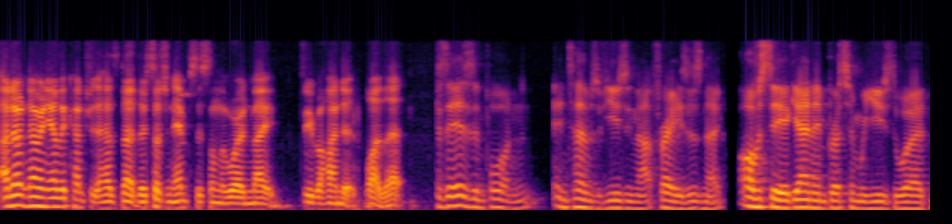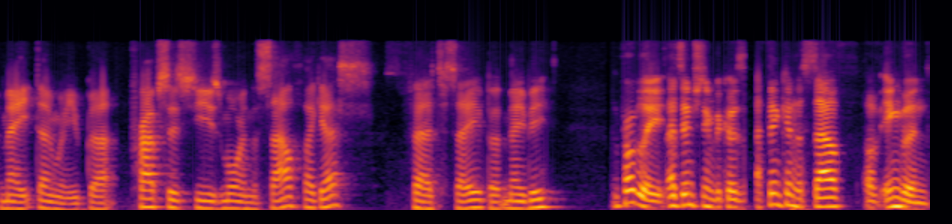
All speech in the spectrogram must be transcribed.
I don't know any other country that has that. There's such an emphasis on the word mate, be behind it like that. Because it is important in terms of using that phrase, isn't it? Obviously, again, in Britain, we use the word mate, don't we? But perhaps it's used more in the South, I guess. Fair to say, but maybe. Probably that's interesting because I think in the south of England,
